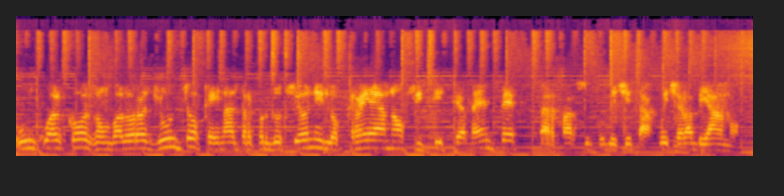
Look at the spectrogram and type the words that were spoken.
un qualcosa, un valore aggiunto che in altre produzioni lo creano fittiziamente per farsi pubblicità, qui ce l'abbiamo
